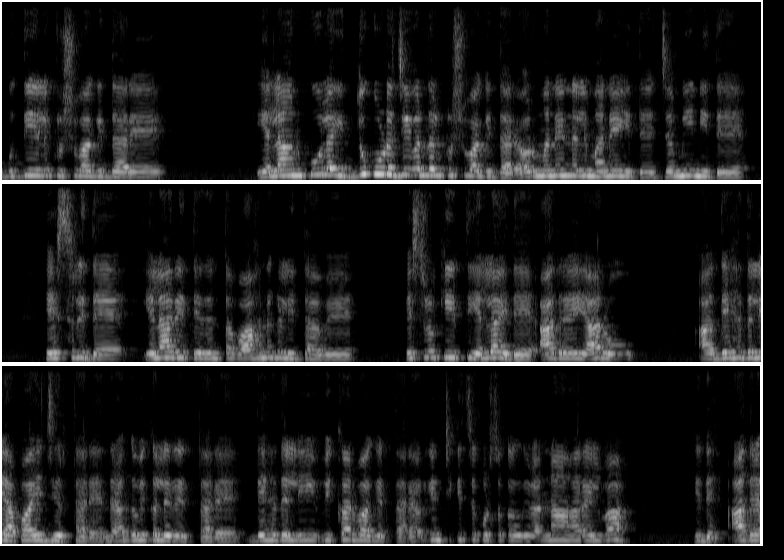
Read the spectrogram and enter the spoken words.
ಬುದ್ಧಿಯಲ್ಲಿ ಕೃಷವಾಗಿದ್ದಾರೆ ಎಲ್ಲ ಅನುಕೂಲ ಇದ್ದು ಕೂಡ ಜೀವನದಲ್ಲಿ ಕೃಷವಾಗಿದ್ದಾರೆ. ಅವ್ರ ಮನೆಯಲ್ಲಿ ಮನೆ ಇದೆ ಜಮೀನಿದೆ ಹೆಸರಿದೆ, ಎಲ್ಲ ರೀತಿಯಾದಂಥ ವಾಹನಗಳಿದ್ದಾವೆ, ಹೆಸರು, ಕೀರ್ತಿ ಎಲ್ಲ ಇದೆ. ಆದರೆ ಯಾರು ಆ ದೇಹದಲ್ಲಿ ಅಪಾಯಜಿರ್ತಾರೆ ಅಂದರೆ ಅಂಗವಿಕಲರು ಇರ್ತಾರೆ, ದೇಹದಲ್ಲಿ ವಿಕಾರವಾಗಿರ್ತಾರೆ, ಅವ್ರಿಗೇನು ಚಿಕಿತ್ಸೆ ಕೊಡ್ಸೋಕ್ಕಾಗೋದಿಲ್ಲ ಅನ್ನ, ಆಹಾರ ಇಲ್ವಾ? ಇದೆ. ಆದರೆ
